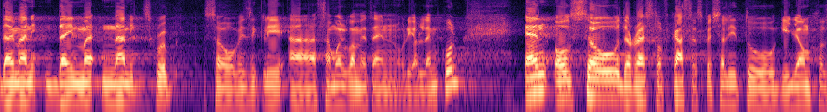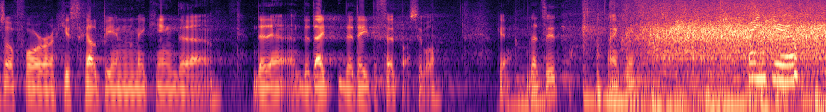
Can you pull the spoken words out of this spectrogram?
dynamics group, so basically uh, Samuel Gomez and Uriel Lemkul, and also the rest of CAST, especially to Guillaume Rousseau for his help in making the, the, the, the data set possible. Okay, that's it. Thank you. Thank you.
